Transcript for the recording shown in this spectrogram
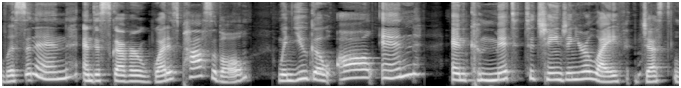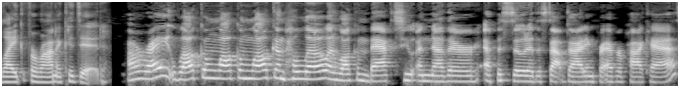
Listen in and discover what is possible when you go all in and commit to changing your life just like Veronica did. All right, welcome, welcome, welcome. Hello, and welcome back to another episode of the Stop Dieting Forever podcast.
